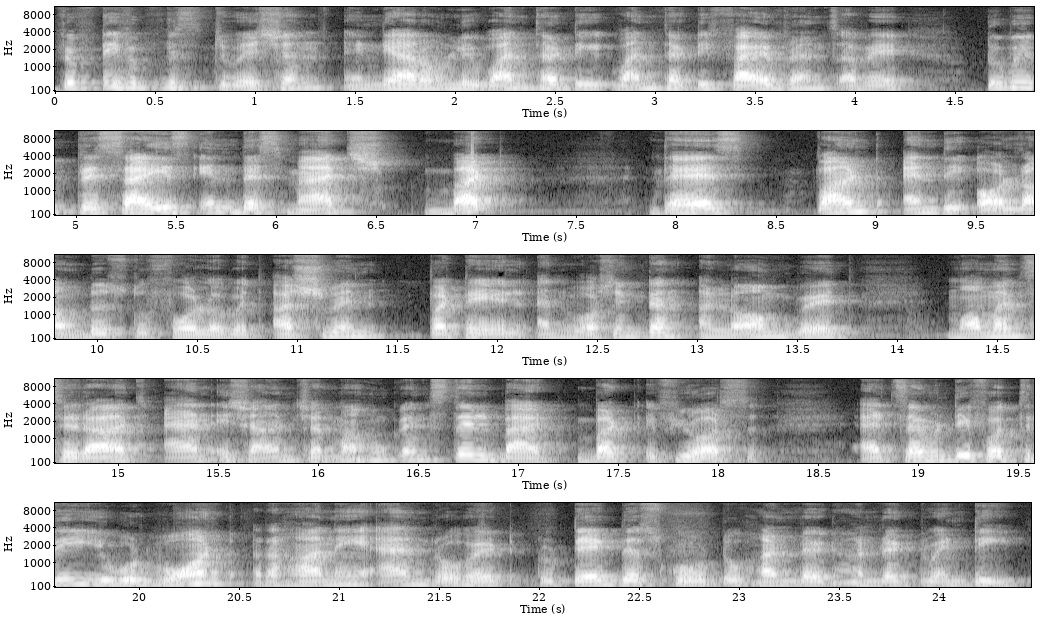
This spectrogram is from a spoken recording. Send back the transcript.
50 50 situation. India are only 130, 135 runs away to be precise in this match. But there's Pant and the all rounders to follow with Ashwin Patel and Washington, along with Mohammad Siraj and Ishant Sharma, who can still bat. But if you are at 70 for 3, you would want Rahane and Rohit to take the score to 100, 120,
